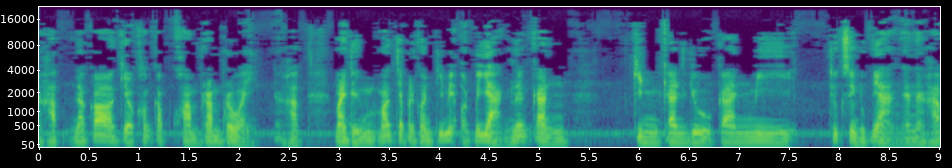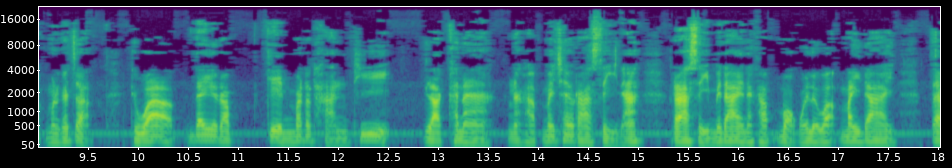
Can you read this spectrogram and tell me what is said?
ะครับ แล้วก็เกี่ยวข้องกับความร่ำรวยนะครับ หมายถึงมักจะเป็นคนที่ไม่อดไม่อยากเรื่องการกินการอยู่การมีทุกสิ่งทุกอย่างนะครับ มันก็จะถือว่าได้รับเกณฑ์มาตรฐานที่ลัคนานะครับ ไม่ใช่ราศีนะ ราศีไม่ได้นะครับ บอกไว้เลยว่าไม่ได้ แต่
